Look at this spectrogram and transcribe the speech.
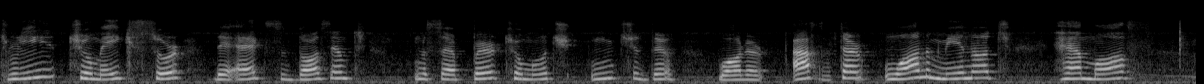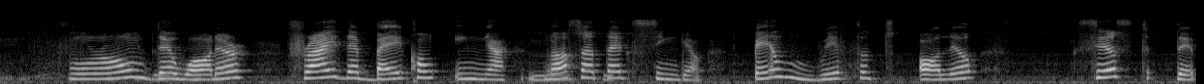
three to make sure the eggs doesn't separate too much into the water. After one minute, remove from the water. Fry the bacon in a non-stick single. Pan with oil. Sift the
